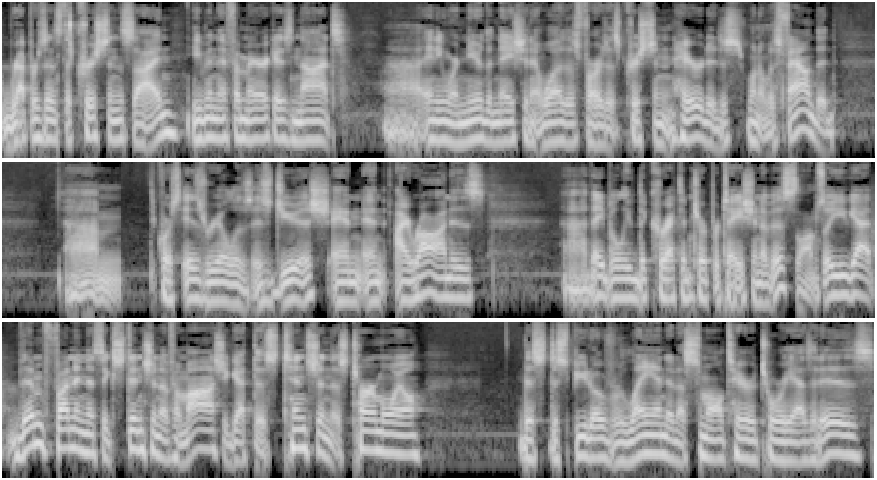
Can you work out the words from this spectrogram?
represents the Christian side, even if America is not uh, anywhere near the nation it was as far as its Christian heritage when it was founded. Um, of course, Israel is, is Jewish, and, and Iran is, uh, they believe the correct interpretation of Islam. So you got them funding this extension of Hamas, you got this tension, this turmoil this dispute over land in a small territory as it is.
